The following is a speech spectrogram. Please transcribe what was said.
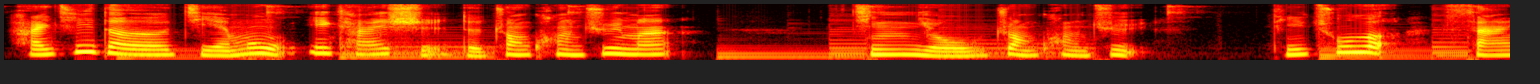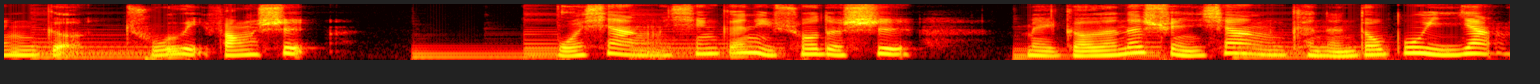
还记得节目一开始的状况句吗？经由状况句提出了三个处理方式。我想先跟你说的是，每个人的选项可能都不一样。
